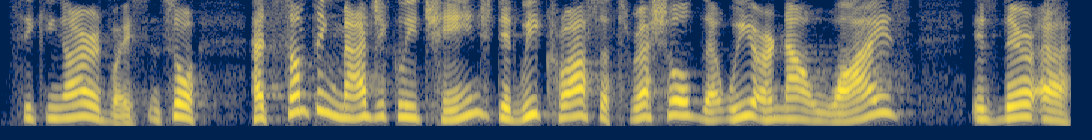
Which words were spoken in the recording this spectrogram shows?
seeking our advice. And so, has something magically changed? Did we cross a threshold that we are now wise? Is there a,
